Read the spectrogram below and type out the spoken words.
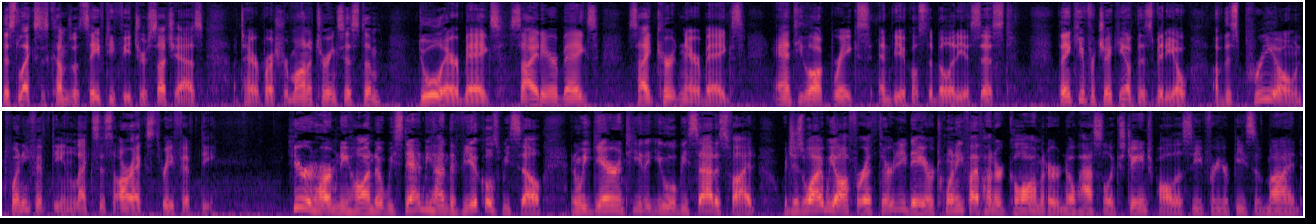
This Lexus comes with safety features such as a tire pressure monitoring system, dual airbags, side airbags, side curtain airbags, anti lock brakes, and vehicle stability assist. Thank you for checking out this video of this pre owned 2015 Lexus RX 350. Here at Harmony Honda, we stand behind the vehicles we sell and we guarantee that you will be satisfied, which is why we offer a 30 day or 2,500 kilometer no hassle exchange policy for your peace of mind.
